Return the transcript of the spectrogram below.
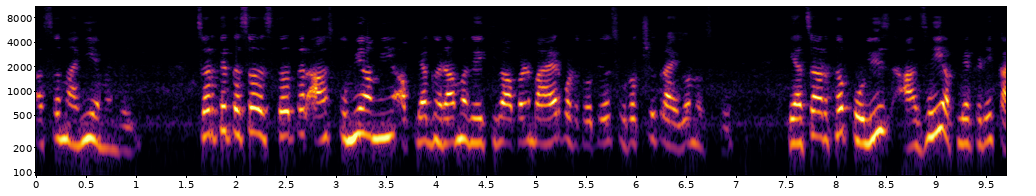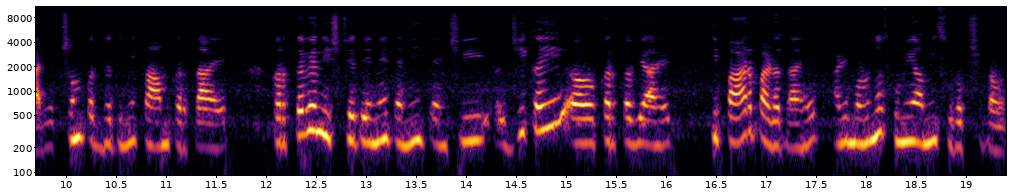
असं नाहीये मंडळी. जर ते तसं असतं तर आज तुम्ही आम्ही आपल्या घरामध्ये किंवा आपण बाहेर पडतो तेव्हा सुरक्षित राहिलो नसतो. याचा अर्थ पोलीस आजही आपल्याकडे कार्यक्षम पद्धतीने काम करतायत. कर्तव्यनिष्ठतेने त्यांनी त्यांची जी काही कर्तव्य आहेत ती पार पाडत आहेत आणि म्हणूनच तुम्ही आम्ही सुरक्षित आहोत.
